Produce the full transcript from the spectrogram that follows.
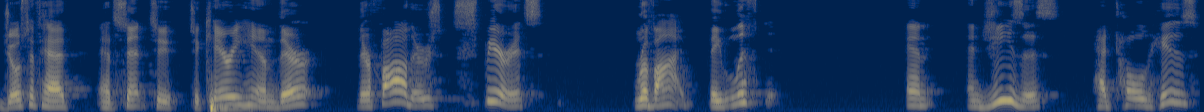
Joseph had, had sent to, to carry him, their, their father's spirits revived. They lifted. And, and Jesus had told his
